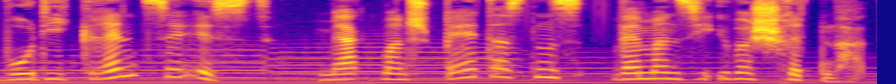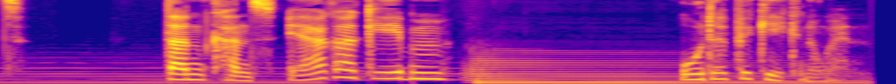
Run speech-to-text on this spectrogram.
Wo die Grenze ist, merkt man spätestens, wenn man sie überschritten hat. Dann kann es Ärger geben oder Begegnungen.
